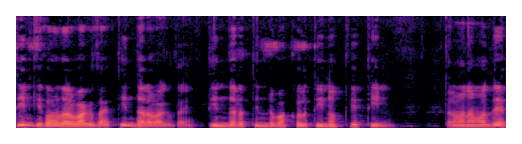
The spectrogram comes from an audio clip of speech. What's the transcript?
তিনকে কত দ্বারা ভাগ যায়? তিন দ্বারা ভাগ যায়। তিন দ্বারা তিনটা ভাগ করলে তিন অক্ষে তিন। তার মানে আমাদের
